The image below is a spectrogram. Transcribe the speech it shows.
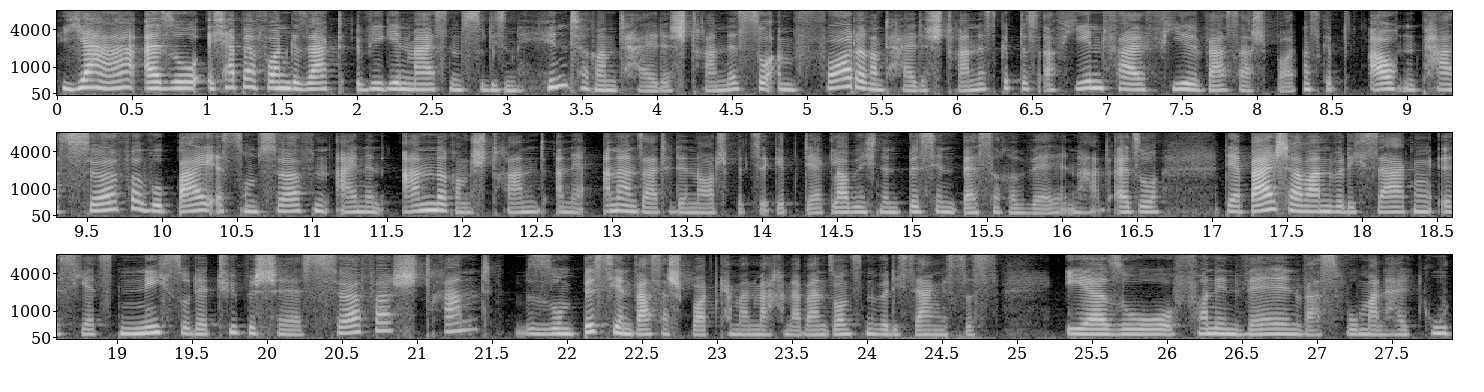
Ja, also ich habe ja vorhin gesagt, wir gehen meistens zu diesem hinteren Teil des Strandes. So am vorderen Teil des Strandes gibt es auf jeden Fall viel Wassersport. Es gibt auch ein paar Surfer, wobei es zum Surfen einen anderen Strand an der anderen Seite der Nordspitze gibt, der, glaube ich, ein bisschen bessere Wellen hat. Also der Balschawan, würde ich sagen, ist jetzt nicht so der typische Surferstrand. So ein bisschen Wassersport kann man machen, aber ansonsten würde ich sagen, ist das eher so von den Wellen was, wo man halt gut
